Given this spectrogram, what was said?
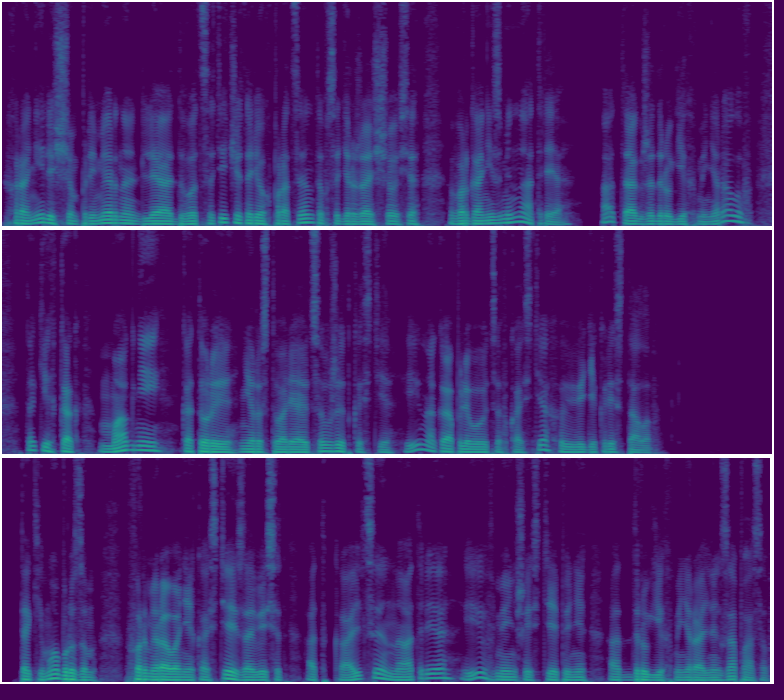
хранилищем примерно для 24% содержащегося в организме натрия, а также других минералов, таких как магний, которые не растворяются в жидкости и накапливаются в костях в виде кристаллов. Таким образом, формирование костей зависит от кальция, натрия и в меньшей степени от других минеральных запасов.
